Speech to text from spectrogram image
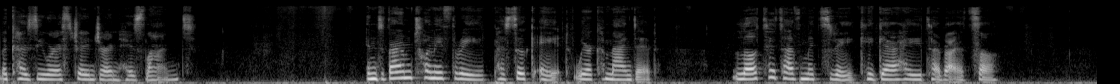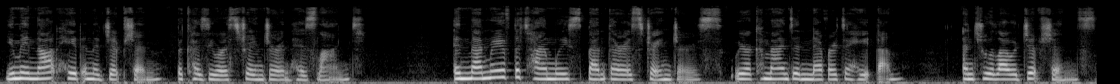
because you are a stranger in his land. In Dvarim 23, Pasuk 8, we are commanded, Lotit ev mitzri ki ger. You may not hate an Egyptian because you are a stranger in his land. In memory of the time we spent there as strangers, we are commanded never to hate them and to allow Egyptians,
